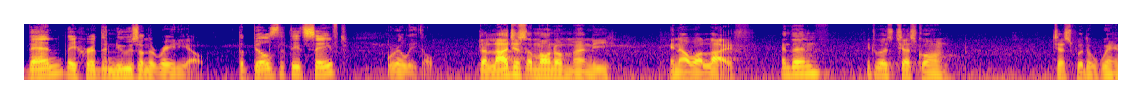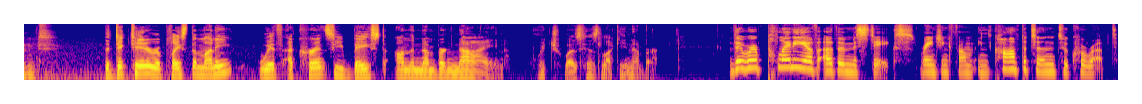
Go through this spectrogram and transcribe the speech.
Then they heard the news on the radio. The bills that they'd saved were illegal. The largest amount of money in our life. And then it was just gone, just with the wind. The dictator replaced the money with a currency based on the number nine, which was his lucky number. There were plenty of other mistakes, ranging from incompetent to corrupt.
